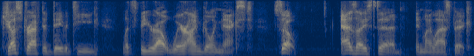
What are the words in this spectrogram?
just drafted David Teague. Let's figure out where I'm going next. So, as I said in my last pick,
